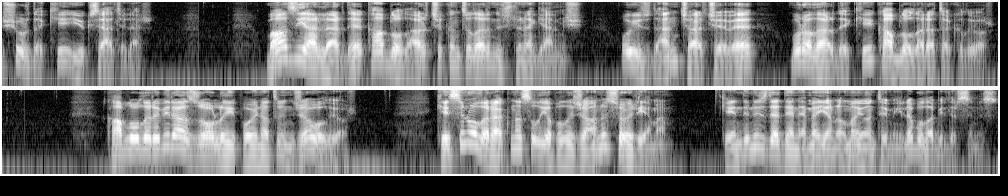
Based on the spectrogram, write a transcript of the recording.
şuradaki yükseltiler. Bazı yerlerde kablolar çıkıntıların üstüne gelmiş. O yüzden çerçeve buralardaki kablolara takılıyor. Kabloları biraz zorlayıp oynatınca oluyor. Kesin olarak nasıl yapılacağını söyleyemem. Kendiniz de deneme yanılma yöntemiyle bulabilirsiniz.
